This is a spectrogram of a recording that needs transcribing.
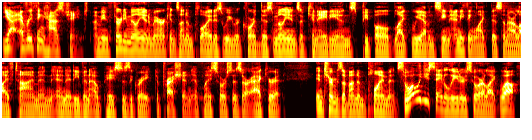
yeah, everything has changed. I mean, 30 million Americans unemployed as we record this, millions of Canadians, people like we haven't seen anything like this in our lifetime. And, and it even outpaces the Great Depression, if my sources are accurate, in terms of unemployment. So, what would you say to leaders who are like, well,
